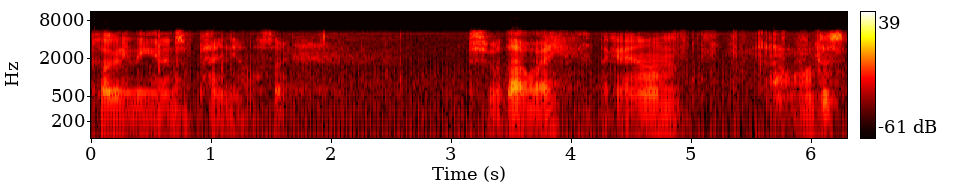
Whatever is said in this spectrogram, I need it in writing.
plug anything in. It's a pain in the ass. So just do it that way. Okay. Um. I'll just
